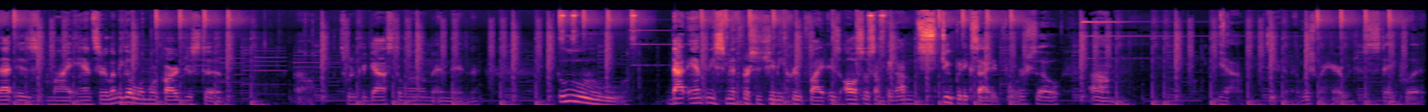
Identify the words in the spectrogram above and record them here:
that is my answer. Let me go one more card just to. Oh, it's Whitaker Gastelum, and then. Ooh, that Anthony Smith versus Jimmy Crute fight is also something I'm stupid excited for. So, um, yeah, wish my hair would just stay put.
